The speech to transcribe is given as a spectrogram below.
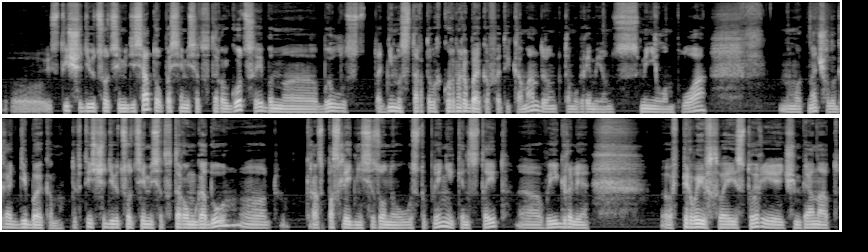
Э, с 1970 по 1972 год Сейбан э, был одним из стартовых корнербеков этой команды. Он к тому времени он сменил амплуа. Вот, начал играть дебеком. В 1972 году, вот, как раз последний сезон его выступления, Кент Стейт э, выиграли впервые в своей истории чемпионат,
